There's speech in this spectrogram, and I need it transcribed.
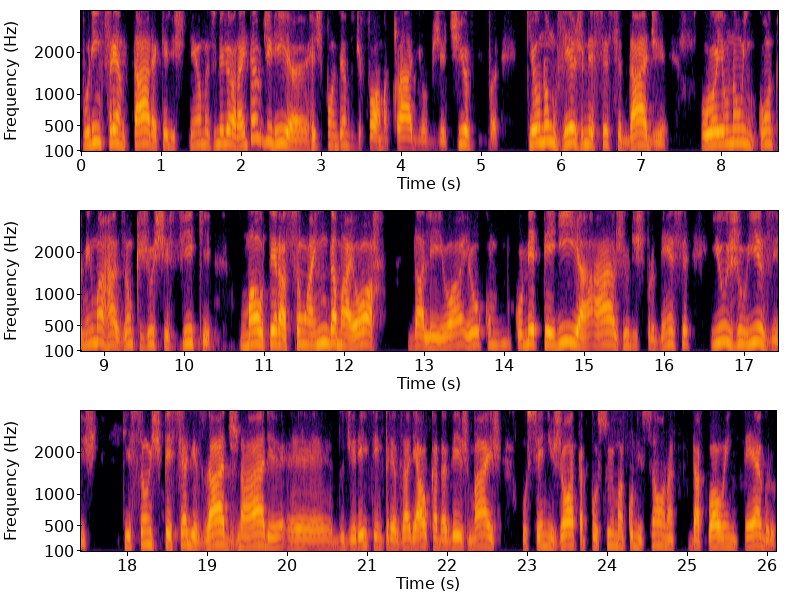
por enfrentar aqueles temas e melhorar. Então, eu diria, respondendo de forma clara e objetiva, que eu não vejo necessidade ou eu não encontro nenhuma razão que justifique uma alteração ainda maior da lei. Eu, eu cometeria a jurisprudência e os juízes que são especializados na área é, do direito empresarial cada vez mais. O CNJ possui uma comissão na, da qual eu integro,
